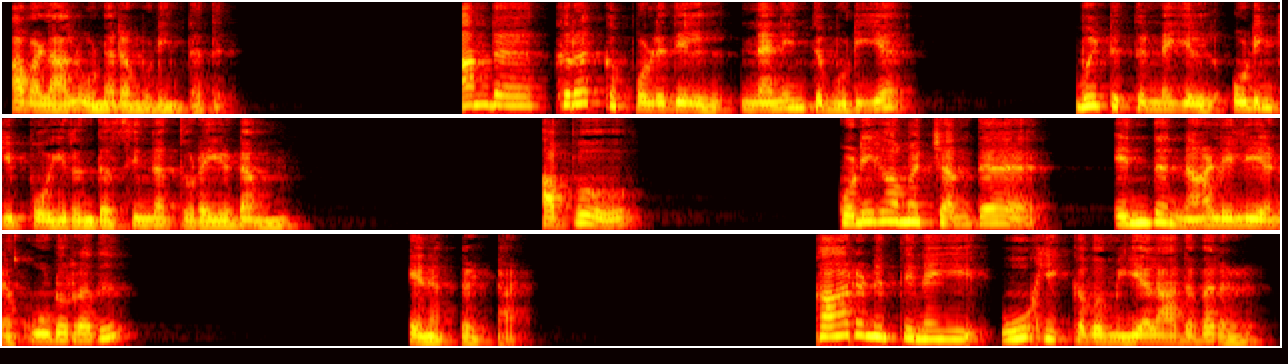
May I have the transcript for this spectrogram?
அவளால் உணர முடிந்தது. அந்த கிறக்க பொழுதில் நனைந்து முடிய வீட்டுத் திண்ணையில் ஒடுங்கி போயிருந்த சின்னத்துறையிடம் அப்போ கொடிகாம சந்த எந்த நாளிலே என கூடுறது? என கேட்டாள். காரணத்தினை ஊகிக்கவும் இயலாதவர்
